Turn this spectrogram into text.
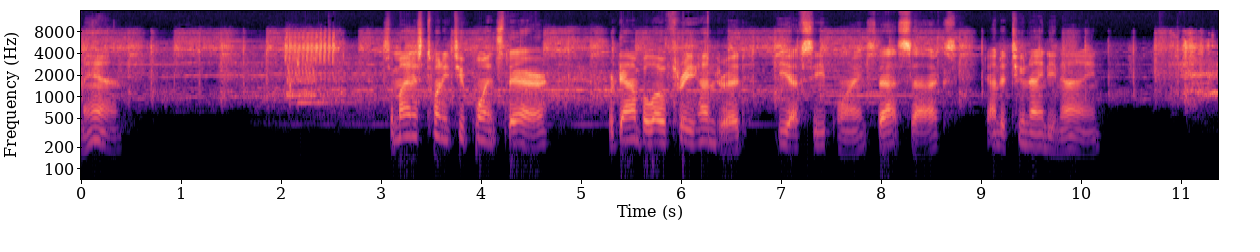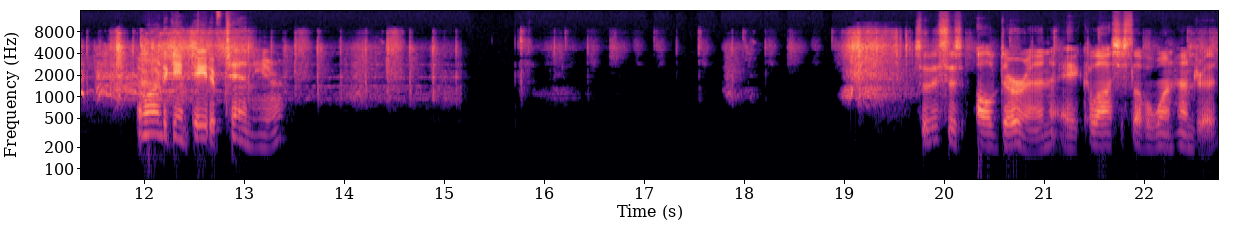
Man. So minus 22 points there. We're down below 300 EFC points. That sucks. Down to 299. We're on to game 8 of 10 here. So this is Alduran, a Colossus level 100.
